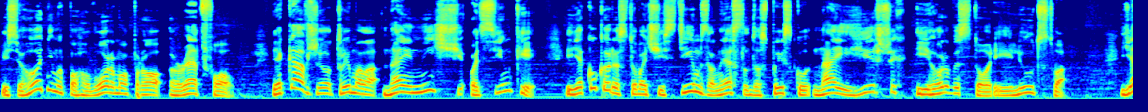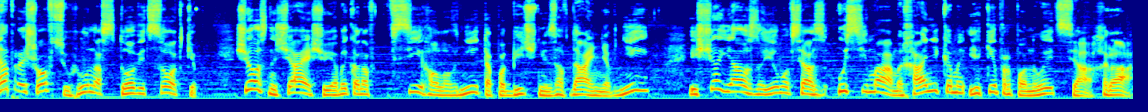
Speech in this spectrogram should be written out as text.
і сьогодні ми поговоримо про Redfall, яка вже отримала найнижчі оцінки і яку користувачі Steam занесли до списку найгірших ігор в історії людства. Я пройшов цю гру на 100%, що означає, що я виконав всі головні та побічні завдання в ній, і що я ознайомився з усіма механіками, які пропонує ця гра.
